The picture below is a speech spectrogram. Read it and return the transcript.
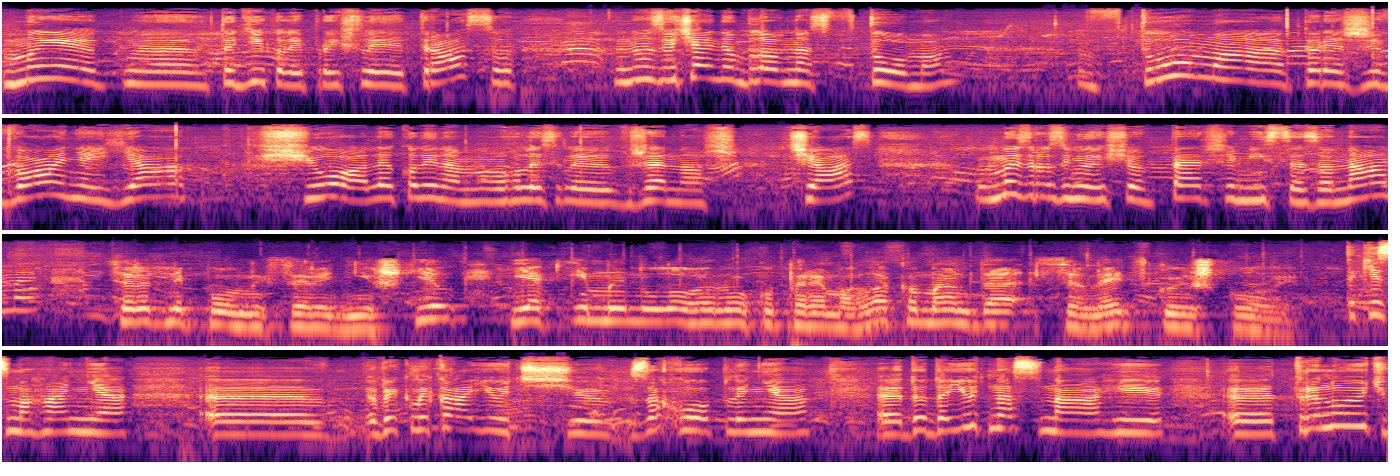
Ми е, тоді, коли пройшли трасу, ну, звичайно, була в нас втома. Втома, переживання, як, що, але коли нам оголосили вже наш час, ми зрозуміли, що перше місце за нами. Серед неповних середніх шкіл, як і минулого року, перемогла команда селецької школи. Такі змагання е, викликають захоплення, е, додають наснаги, е, тренують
